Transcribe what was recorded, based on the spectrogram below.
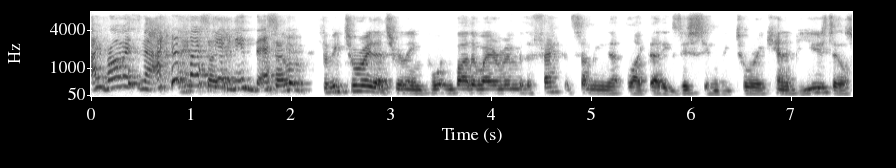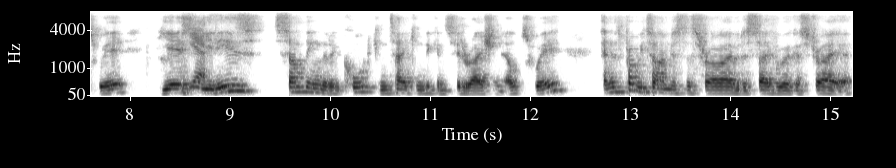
I promise, Matt. So, getting in there. So look, for Victoria, that's really important. By the way, remember the fact that something that like that exists in Victoria can it be used elsewhere? Yes, Yes. it is something that a court can take into consideration elsewhere. And it's probably time just to throw over to Safe Work Australia,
